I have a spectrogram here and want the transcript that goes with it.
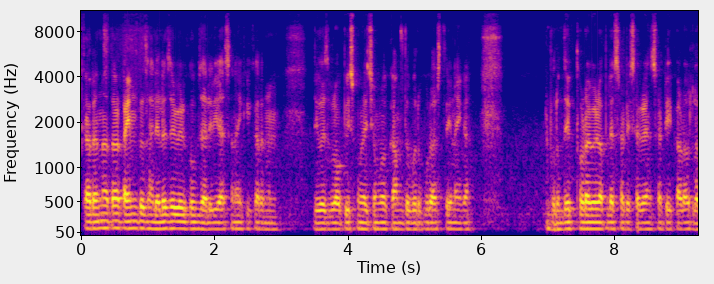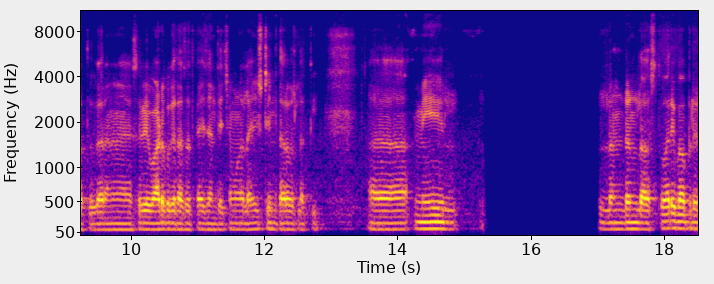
कारण आता टाईम तर झालेलाच वेळ खूप झालेली असं नाही की कारण दिवसभर ऑफिसमुळे याच्यामुळं काम तर भरपूर असते नाही का? परंतु एक थोडा वेळ आपल्यासाठी सगळ्यांसाठी काढावाच लागतो कारण सगळे वाट बघत असतात काही जण त्याच्यामुळं लाईव्ह स्ट्रीम करावंच लागते. मी लंडनला असतो. अरे बापरे!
